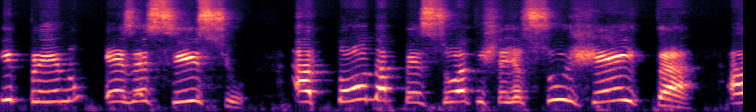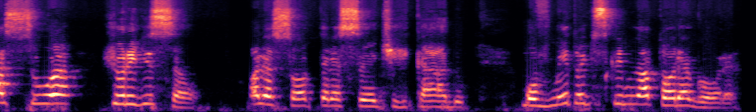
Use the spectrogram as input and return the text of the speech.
e pleno exercício a toda pessoa que esteja sujeita à sua jurisdição. Olha só que interessante, Ricardo. Movimento discriminatório agora,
